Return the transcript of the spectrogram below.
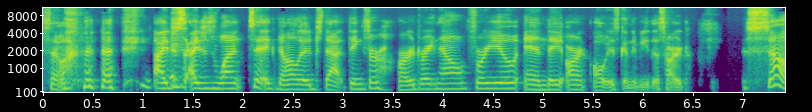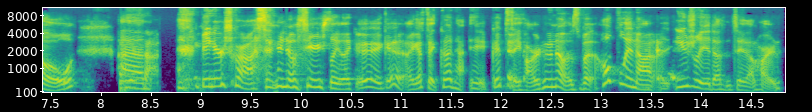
So I just I just want to acknowledge that things are hard right now for you and they aren't always going to be this hard. So, um, fingers crossed. I know, seriously, like, I guess it could, it could stay hard. Who knows? But hopefully not. Usually, it doesn't stay that hard.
